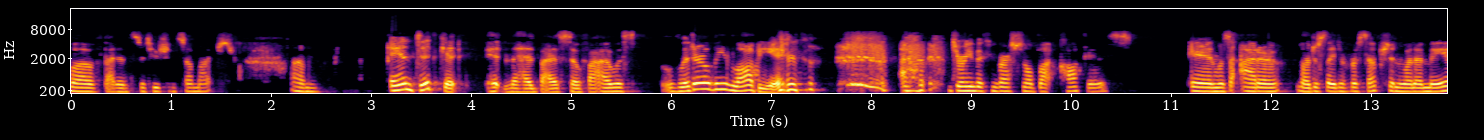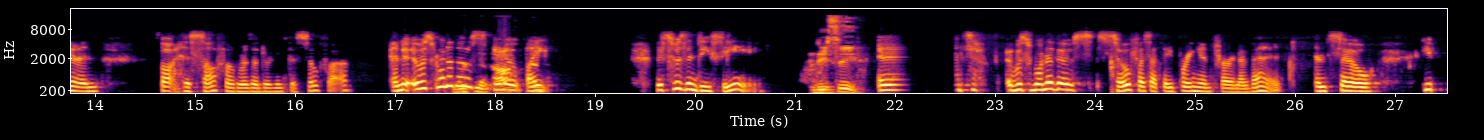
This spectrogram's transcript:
love that institution so much. Um, and did get hit in the head by a sofa. I was literally lobbying during the Congressional Black Caucus and was at a legislative reception when a man thought his cell phone was underneath the sofa. And it was one of those, you know, like, this was in DC. DC. And it was one of those sofas that they bring in for an event. And so he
